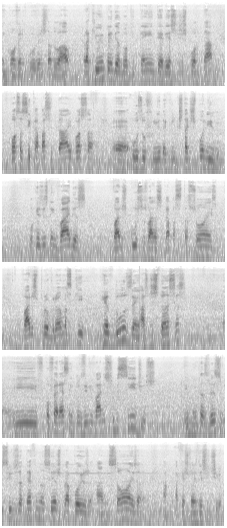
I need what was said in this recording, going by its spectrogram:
em convênio com o governo estadual, para que o empreendedor que tem interesse de exportar possa se capacitar e possa é, usufruir daquilo que está disponível. Porque existem várias, vários cursos, várias capacitações, vários programas que reduzem as distâncias é, e oferecem inclusive vários subsídios e muitas vezes subsídios até financeiros para apoios a missões, a, a, a questões desse tipo.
